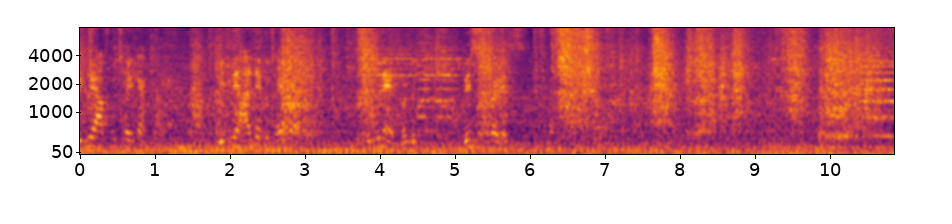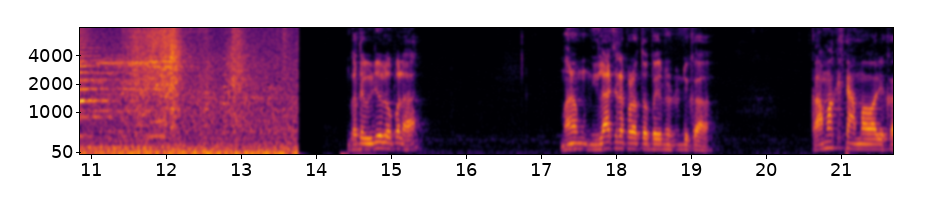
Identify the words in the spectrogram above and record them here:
वीकली हाफ कुछ है क्या वीकली हॉलीडे कुछ है क्या कुछ भी नहीं ट्वेंटी बीस फाइव डेज గత వీడియో లోపల మనం నీలాచల పర్వతంపై ఉన్నటువంటి ఒక కామాఖ్య అమ్మవారి యొక్క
